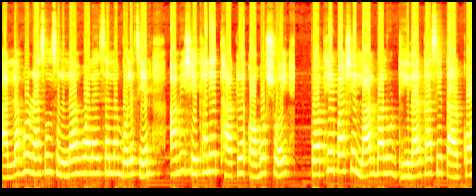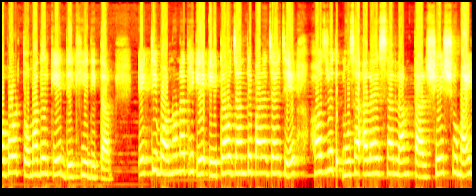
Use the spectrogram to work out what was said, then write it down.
আল্লাহর রাসূল সাল্লাল্লাহু আলাইসাল্লাম বলেছেন, আমি সেখানে থাকলে অবশ্যই পথের পাশে লাল বালুর ঢিলার কাছে তার কবর তোমাদেরকে দেখিয়ে দিতাম। একটি বর্ণনা থেকে এটাও জানতে পারা যায় যে হজরত মুসা আলাইসাল্লাম তার শেষ সময়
